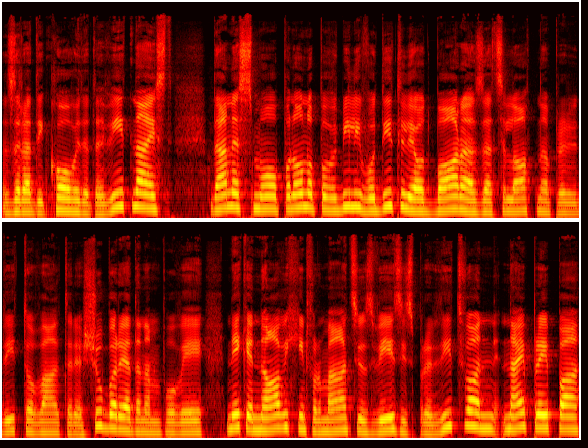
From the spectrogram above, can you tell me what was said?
zaradi COVID-19. Danes smo ponovno povabili voditelja odbora za celotno prireditev Walterja Šubarja, da nam pove nekaj novih informacij v zvezi s prireditvijo. Najprej pa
